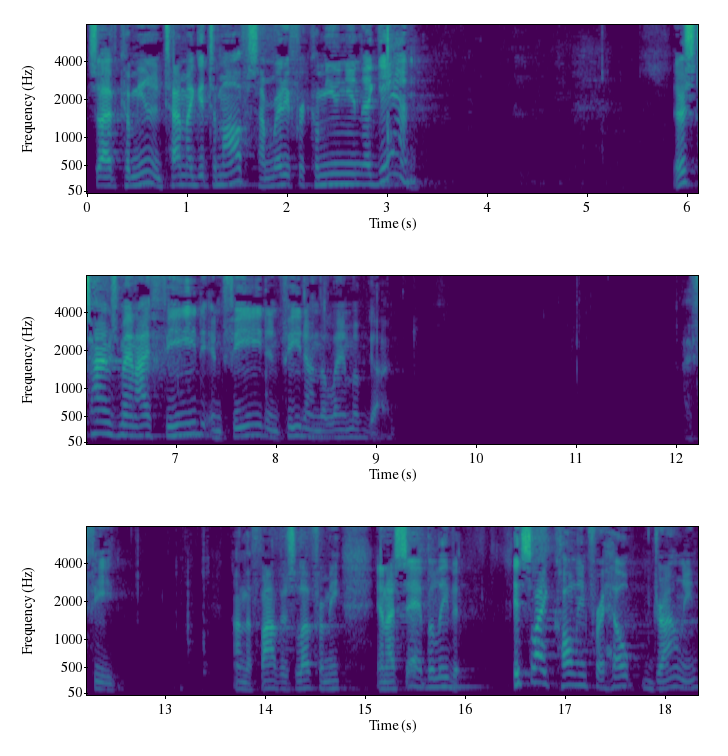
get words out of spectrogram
So I have communion. The time I get to my office, I'm ready for communion again. There's times, man, I feed and feed and feed on the Lamb of God. I feed on the Father's love for me. And I say I believe it. It's like calling for help drowning.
